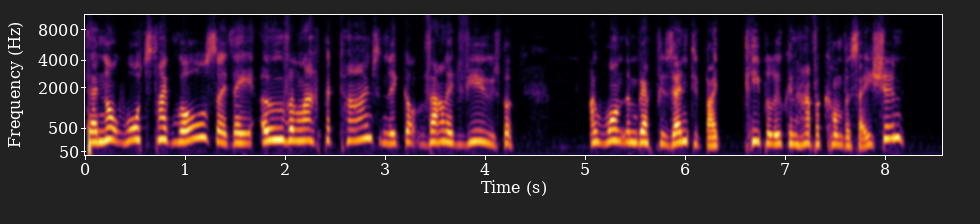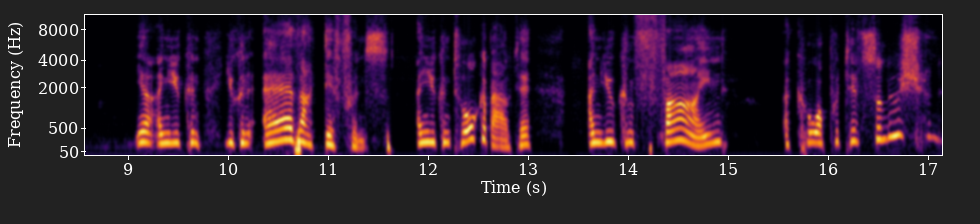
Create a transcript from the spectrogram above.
they're not watertight roles. They, they overlap at times and they've got valid views, but I want them represented by people who can have a conversation. Yeah, and you can you can air that difference and you can talk about it and you can find a cooperative solution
